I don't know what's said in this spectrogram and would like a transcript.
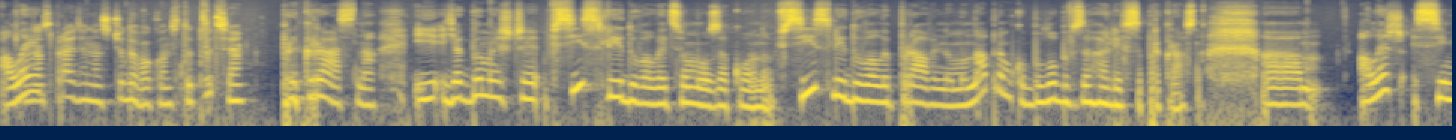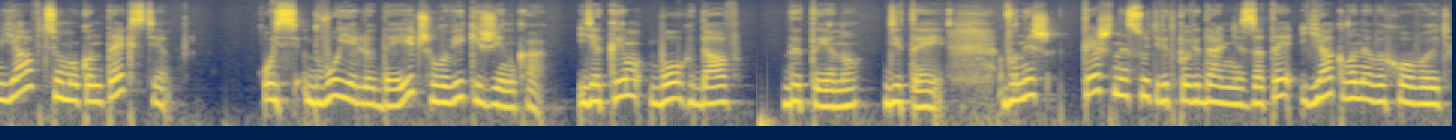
Але Насправді у нас чудова конституція. Прекрасна. І якби ми ще всі слідували цьому закону, всі слідували правильному напрямку, було б взагалі все прекрасно. Але ж сім'я в цьому контексті ось двоє людей, чоловік і жінка, яким Бог дав дитину, дітей. Вони ж теж несуть відповідальність за те, як вони виховують,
